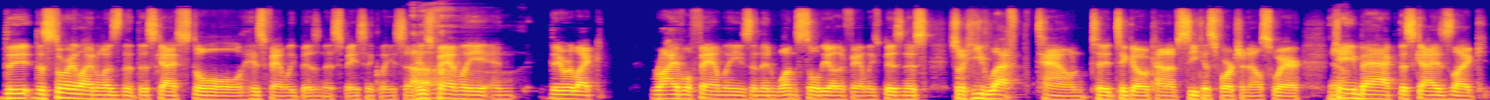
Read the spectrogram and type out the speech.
The the storyline was that this guy stole his family business basically. So his Oh. family and they were like rival families and then one stole the other family's business. So he left town to to go kind of seek his fortune elsewhere. Yeah. Came back, this guy's like,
